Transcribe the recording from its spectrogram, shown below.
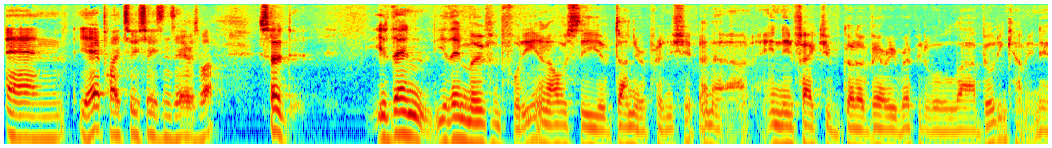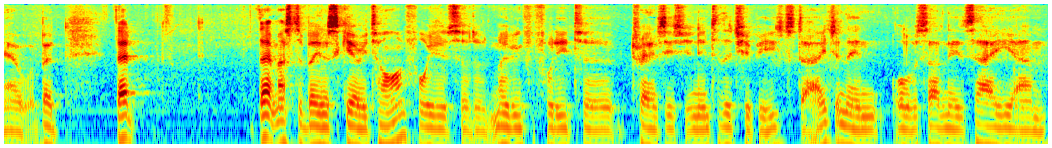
and yeah, played two seasons there as well. So d- you then you then move from footy, and obviously you've done your apprenticeship, and uh, and in fact you've got a very reputable uh, building company now. But that that must have been a scary time for you, sort of moving from footy to transition into the chippy stage, and then all of a sudden it's hey, um,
